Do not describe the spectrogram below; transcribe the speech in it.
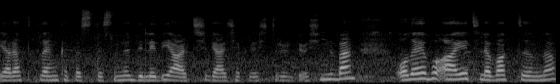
yarattıkların kapasitesinde dilediği artışı gerçekleştirir diyor. Şimdi ben olaya bu ayet ile baktığımda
